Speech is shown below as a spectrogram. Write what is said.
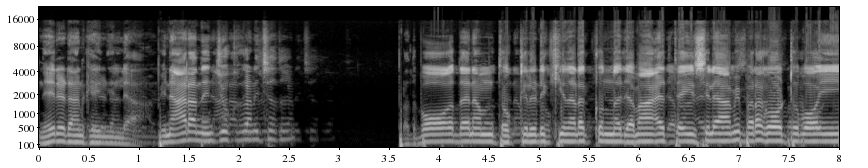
നേരിടാൻ കഴിഞ്ഞില്ല. പിന്നെ ആരാ നെഞ്ചുക്ക് കാണിച്ചത്? പ്രബോധനം തൊക്കിലിടുക്കി നടക്കുന്ന ജമാഅത്തെ ഇസ്ലാമി പിറകോട്ട് പോയി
